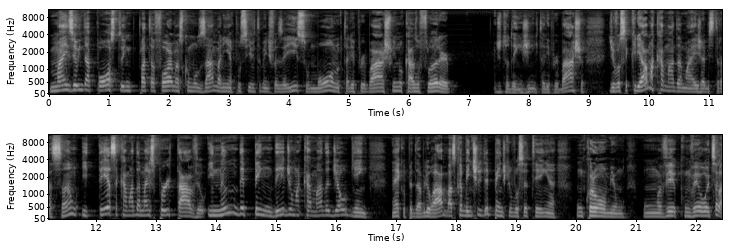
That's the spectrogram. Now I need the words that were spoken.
Mas eu ainda aposto em plataformas como o Xamarin é possível também de fazer isso, o Mono que está ali por baixo, e no caso o Flutter, de toda a engine que está ali por baixo, de você criar uma camada mais de abstração e ter essa camada mais portável e não depender de uma camada de alguém. Né, que o PWA basicamente ele depende que você tenha um Chromium, um v, com V8, sei lá,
